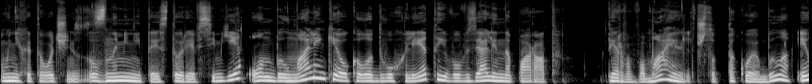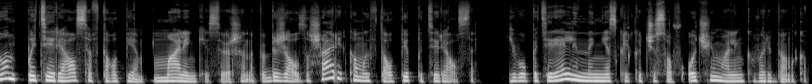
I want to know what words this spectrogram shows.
У них это очень знаменитая история в семье. Он был маленький, около двух лет, и его взяли на парад. 1 мая или что-то такое было, и он потерялся в толпе. Маленький совершенно побежал за шариком и в толпе потерялся. Его потеряли на несколько часов, очень маленького ребенка.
